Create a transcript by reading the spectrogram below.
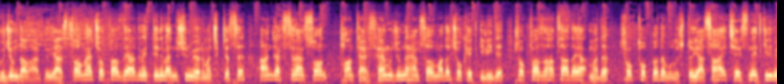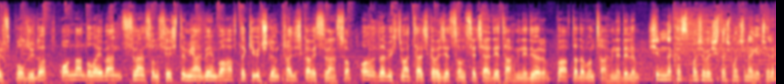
hücumda vardı. Yani savunmaya çok fazla yardım ettiğini ben düşünmüyorum açıkçası. Ancak Svensson tam tersi. Hem hücumda hem savunmada çok etkiliydi. Çok fazla hata da yapmadı. Çok topla da buluştu. Ya saha içerisinde etkili bir futbolcuydu. Ondan dolayı ben Svensson'u seçtim. Yani benim bu haftaki üçlüm Talişka ve Svensson. Onu da büyük ihtimal Talişka ve Jetson'u seçer diye tahmin ediyorum. Bu hafta da bunu tahmin edelim. Şimdi de Kasımpaşa Beşiktaş maçına geçelim.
